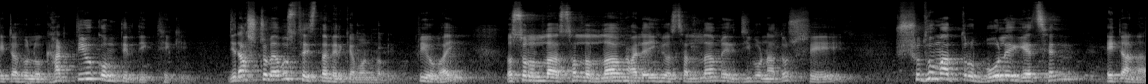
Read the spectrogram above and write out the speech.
এটা হলো ঘাটতিও কমতির দিক থেকে। যে রাষ্ট্র ব্যবস্থা ইসলামের কেমন হবে? প্রিয় ভাই রসল্লাহ সাল্লাহ আলহি আসাল্লামের জীবন আদর্শে শুধুমাত্র বলে গেছেন এটা না,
